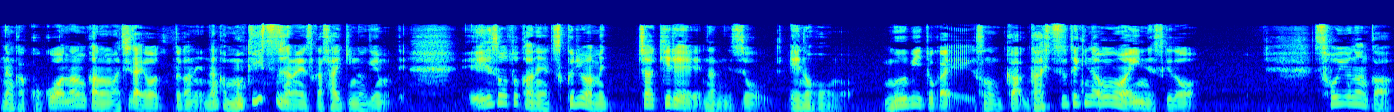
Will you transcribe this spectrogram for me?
なんかここはなんかの街だよとかね、なんか無機質じゃないですか、最近のゲームって。映像とかね、作りはめっちゃ綺麗なんですよ、絵の方の。ムービーとか、その画画質的な部分はいいんですけど、そういうなんか、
